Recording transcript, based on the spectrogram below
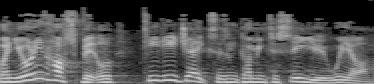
When you're in hospital, TD Jakes isn't coming to see you, we are.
